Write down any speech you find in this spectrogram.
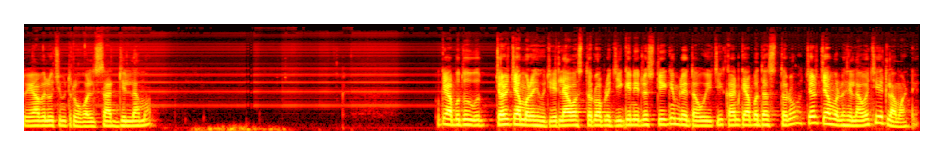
તો એ આવેલું છે મિત્રો વલસાડ જિલ્લામાં. ઓકે, આ બધું ચર્ચામાં રહ્યું છે. એટલે આવા સ્તરો આપણે જીકેની દ્રષ્ટિએ કેમ લેતા હોઈએ છીએ? કારણ કે આ બધા સ્તરો ચર્ચામાં રહેલા હોય છે એટલા માટે.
